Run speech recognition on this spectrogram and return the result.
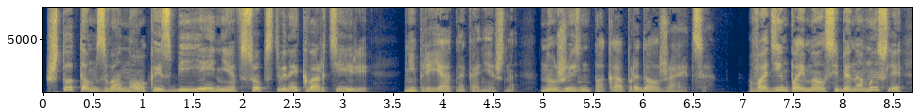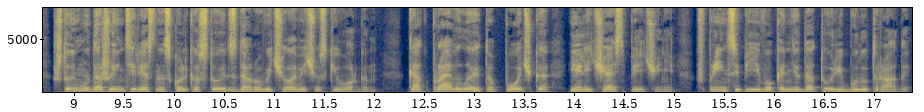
Что там звонок, избиение в собственной квартире? Неприятно, конечно, но жизнь пока продолжается. Вадим поймал себя на мысли, что ему даже интересно, сколько стоит здоровый человеческий орган. Как правило, это почка или часть печени. В принципе, его кандидатуре будут рады.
